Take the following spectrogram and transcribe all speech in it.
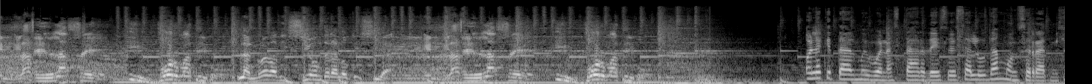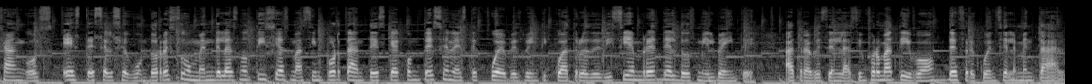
Enlace. Enlace informativo. La nueva edición de la noticia. Enlace. Enlace informativo. Hola, ¿qué tal? Muy buenas tardes. Les saluda Montserrat Mijangos. Este es el segundo resumen de las noticias más importantes que acontecen este jueves 24 de diciembre del 2020 a través de Enlace Informativo de Frecuencia Elemental.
